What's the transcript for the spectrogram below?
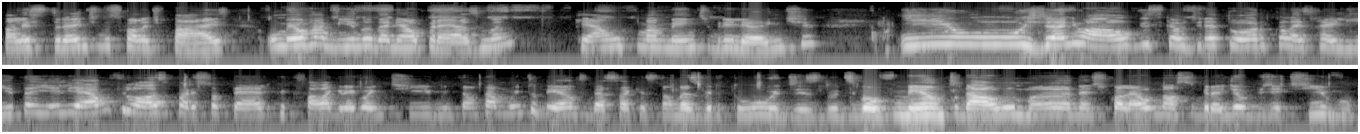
palestrante da Escola de Paz. O meu rabino, Daniel Presman, que é uma mente brilhante. E o Jânio Alves, que é o diretor do Colégio Israelita, e ele é um filósofo aristotélico que fala grego antigo, então está muito dentro dessa questão das virtudes, do desenvolvimento da alma humana, de qual é o nosso grande objetivo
